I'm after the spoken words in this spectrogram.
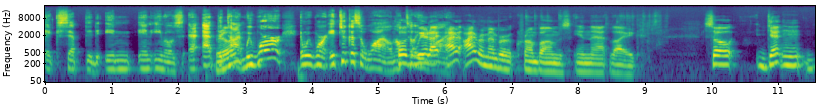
accepted in in Emo's at, at the Really? time. We were and we weren't. It took us a while. And Well, I'll it's tell weird. I. I I remember Krum Bums in that like, so Denton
